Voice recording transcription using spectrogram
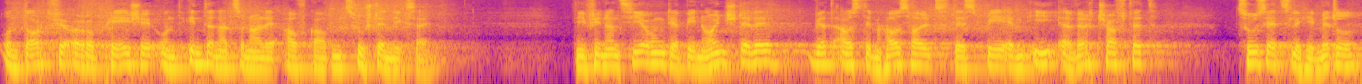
und dort für europäische und internationale Aufgaben zuständig sein. Die Finanzierung der B9-Stelle wird aus dem Haushalt des BMI erwirtschaftet Zusätzliche Mittel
